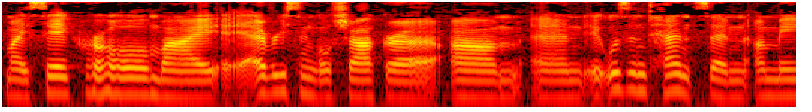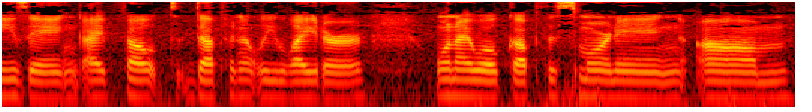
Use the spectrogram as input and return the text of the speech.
my sacral, my every single chakra um, and it was intense and amazing. I felt definitely lighter when I woke up this morning. Um,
